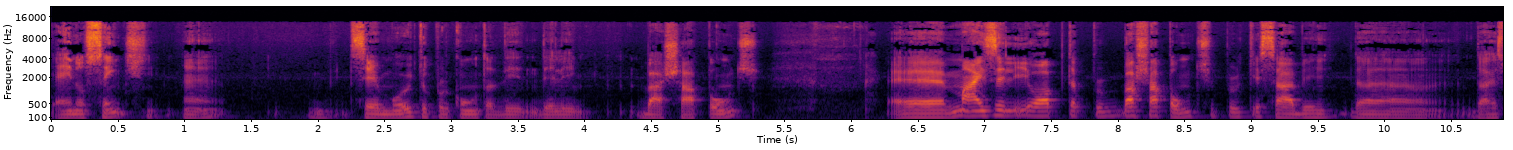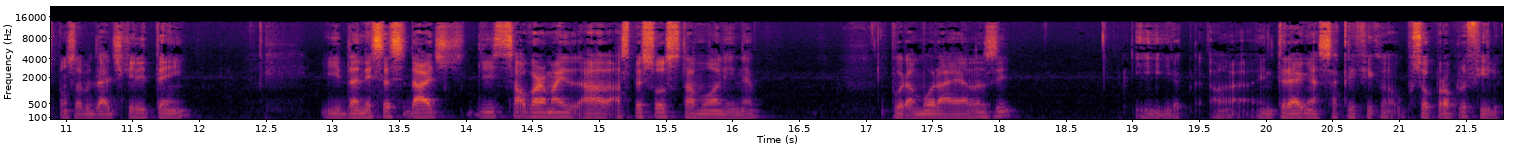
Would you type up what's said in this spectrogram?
é inocente, né, ser morto por conta de, dele baixar a ponte. É, mas ele opta por baixar a ponte porque sabe da, da responsabilidade que ele tem e da necessidade de salvar mais a, as pessoas que estavam ali, né? Por amor a elas e e uh, entrega, sacrifica o seu próprio filho.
